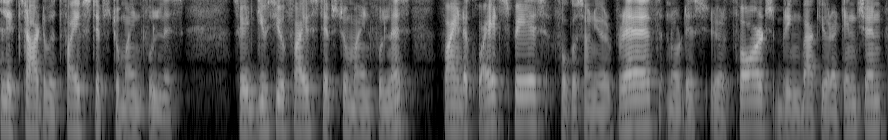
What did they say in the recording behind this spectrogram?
Let's start with five steps to mindfulness. So it gives you five steps to mindfulness. Find a quiet space, focus on your breath, notice your thoughts, bring back your attention,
